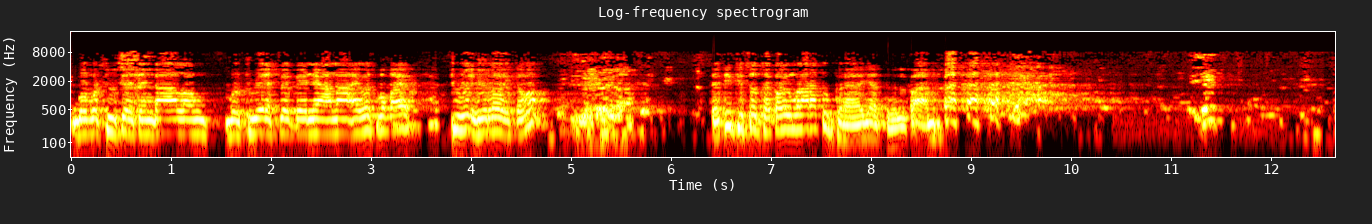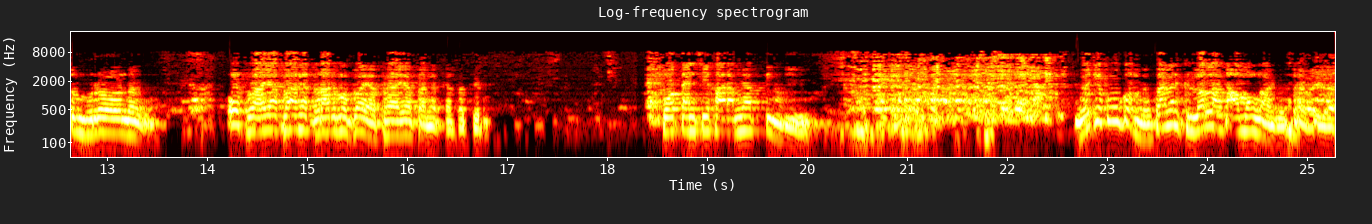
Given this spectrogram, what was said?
bawa duit sing kalong, bawa duit SPP ini anak, itu pokoknya duit hero itu. Jadi di sodako yang melarat tuh bahaya tuh, paham? Sembrono. Oh bahaya banget, orang mau bahaya, bahaya banget kata Firman potensi haramnya tinggi. Lha hukum sampean gelol lah tak omong lho.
